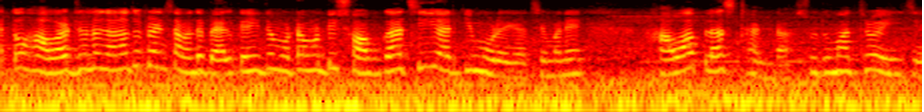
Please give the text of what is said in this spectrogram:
এত হাওয়ার জন্য জানো তো ফ্রেন্ডস আমাদের ব্যালকনিতে মোটামুটি সব গাছই আর কি মরে গেছে। মানে হাওয়া প্লাস ঠান্ডা, শুধুমাত্র এই যে,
